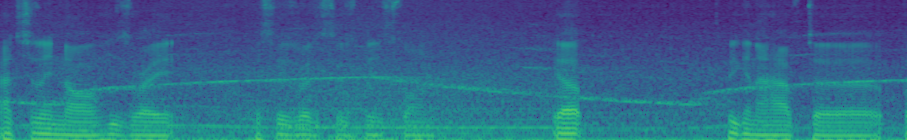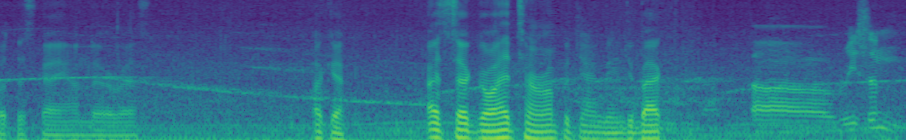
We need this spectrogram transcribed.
Actually, no, he's right. This is registered as being stolen. Yep. We're gonna have to put this guy under arrest. Okay. Alright, sir, go ahead, turn around, put your hand behind your back. Uh, reason?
